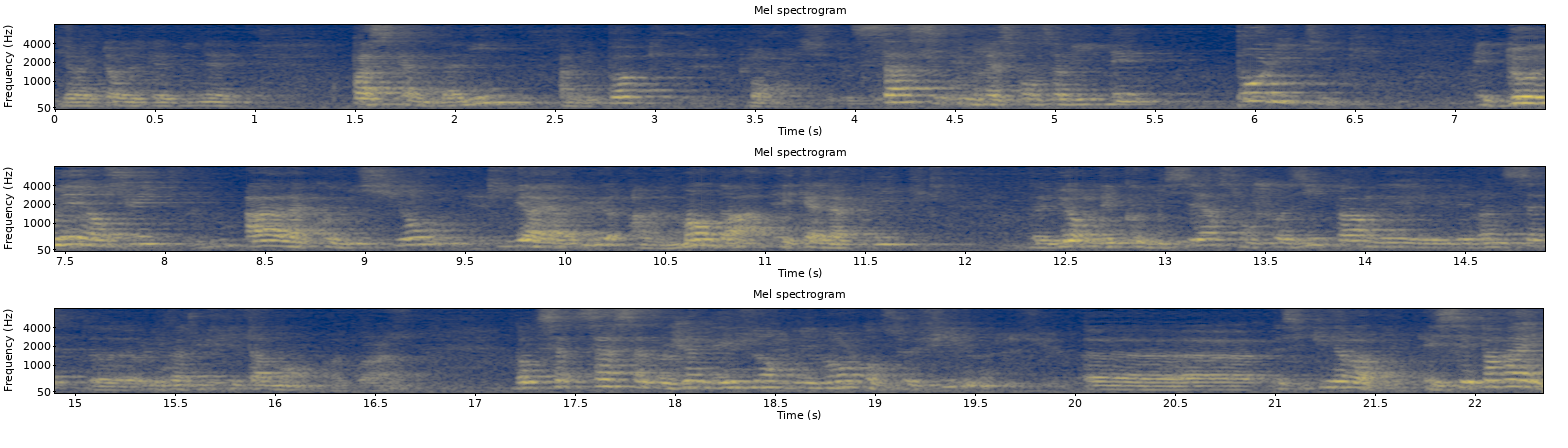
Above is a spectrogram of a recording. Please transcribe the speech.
directeur de cabinet Pascal Damy à l'époque, bon, ça c'est une responsabilité politique et donnée ensuite à la Commission qui a eu un mandat et qu'elle applique. D'ailleurs, les commissaires sont choisis par les, 27, euh, les 28 États membres. Donc ça, ça, me gêne énormément dans ce film. Euh, c'est une erreur. Et c'est pareil,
